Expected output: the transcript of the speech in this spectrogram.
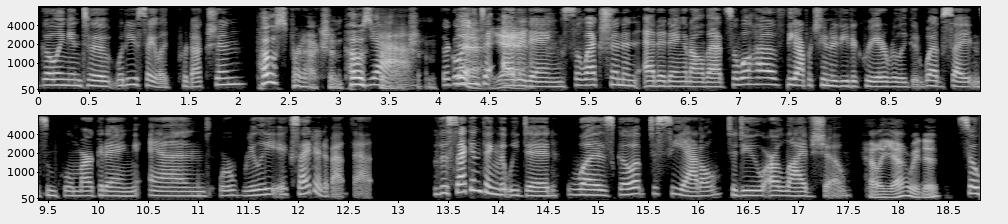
going into what do you say like production Post production. Post yeah production. they're going Yeah, into yeah. editing selection and editing and all that so we'll have the opportunity to create a really good website and some cool marketing and we're really excited about that the second thing that we did was go up to seattle to do our live show Hell yeah, we did. so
